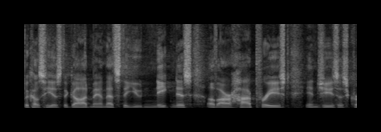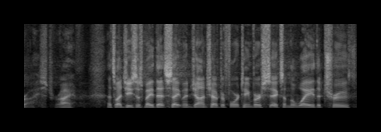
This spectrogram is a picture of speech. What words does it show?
because He is the God man. That's the uniqueness of our high priest in Jesus Christ, right? That's why Jesus made that statement, John chapter 14, verse 6 I'm the way, the truth,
